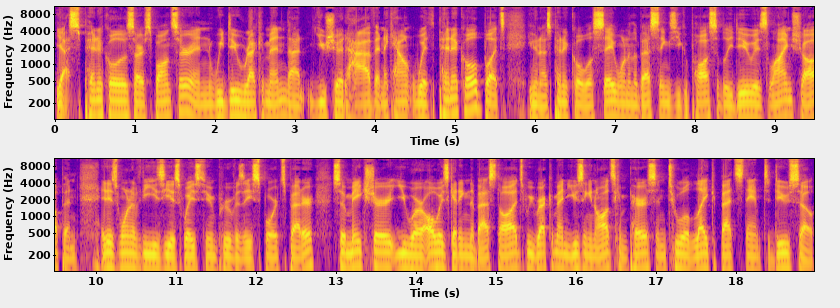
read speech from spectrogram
Yes, Pinnacle is our sponsor, and we do recommend that you should have an account with Pinnacle. But even as Pinnacle will say, one of the best things you could possibly do is line shop, and it is one of the easiest ways to improve as a sports better. So make sure you are always getting the best odds. We recommend using an odds comparison tool like BetStamp to do so.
